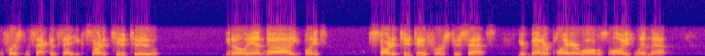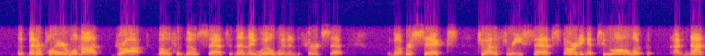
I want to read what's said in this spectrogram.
The first and second set, you could start at two two you know, and uh, you can play start at two two, first two sets. Your better player will almost always win that. The better player will not drop both of those sets, and then they will win in the third set. Number six, two out of three sets starting at two all. Look, I've not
